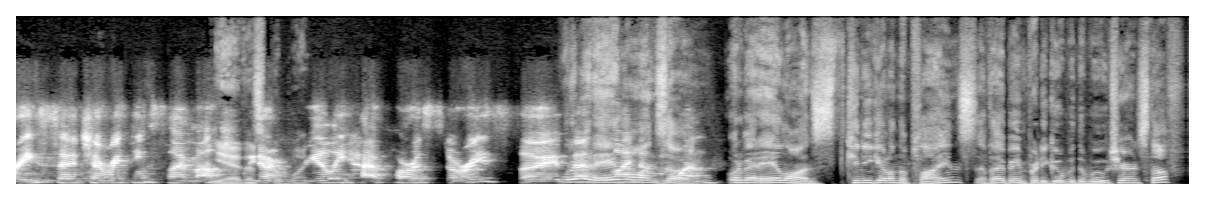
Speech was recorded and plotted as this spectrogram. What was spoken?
research everything so much, Yeah, we that's a good don't really have horror stories. So What about that's my airlines, number though? one. What about airlines? Can you get on the planes? Have they been pretty good with the wheelchair and stuff?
